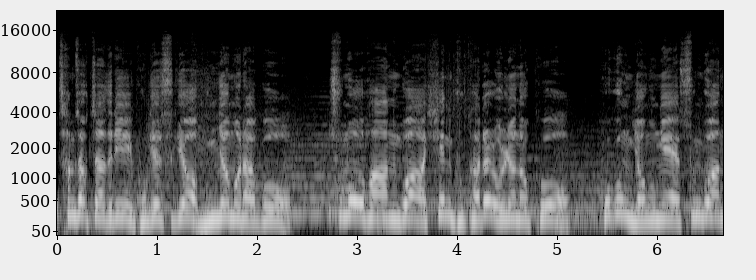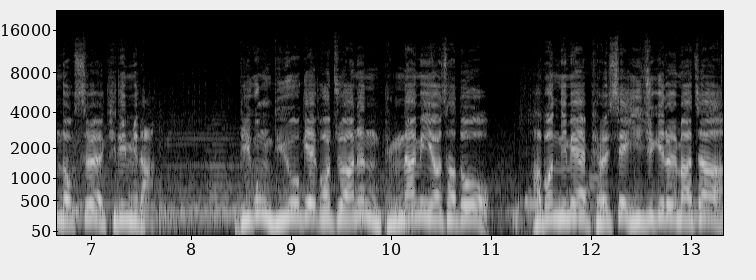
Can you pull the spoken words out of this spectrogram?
참석자들이 고개 숙여 묵념을 하고 추모 화환과 흰 국화를 올려놓고 호국 영웅의 숭고한 넋을 기립니다. 미국 뉴욕에 거주하는 백남이 여사도 아버님의 별세 2주기를 맞아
